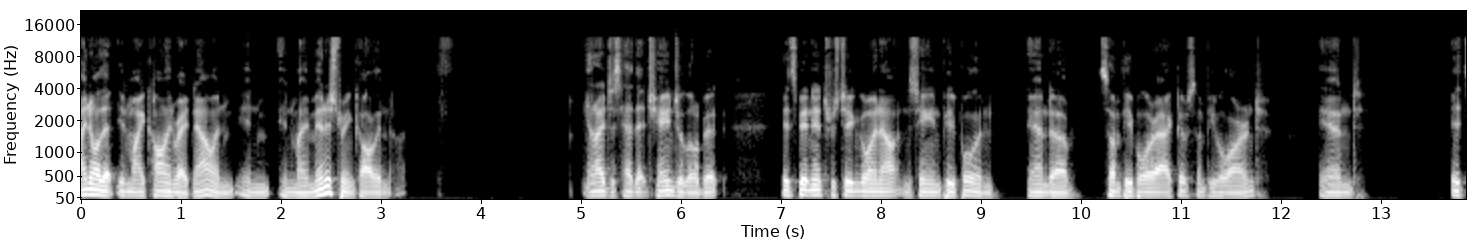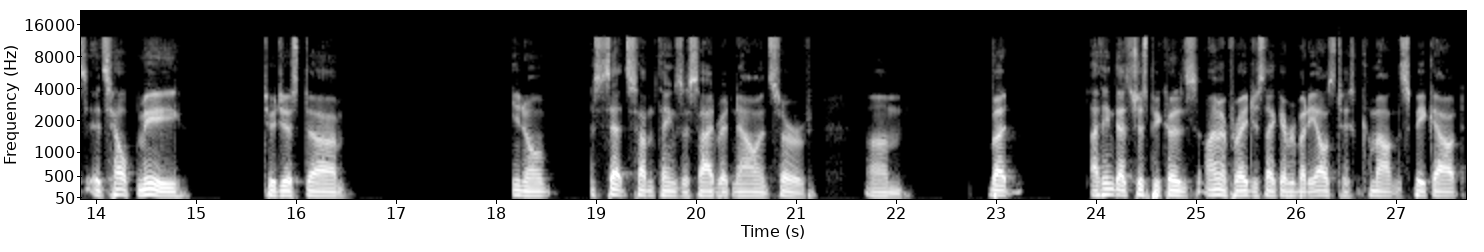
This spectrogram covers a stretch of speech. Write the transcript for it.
I know that in my calling right now, and in, in in my ministering calling, and I just had that change a little bit. It's been interesting going out and seeing people and and uh, some people are active, some people aren't, and it's it's helped me to just um, you know set some things aside right now and serve. Um, but I think that's just because I'm afraid, just like everybody else, to come out and speak out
